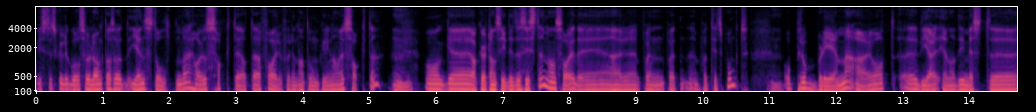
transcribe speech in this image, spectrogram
Hvis det skulle gå så langt altså Jens Stoltenberg har jo sagt det at det er fare for en atomkrig. Han har jo sagt det. Mm. Og eh, Jeg har ikke hørt han si det i det siste, men han sa jo det her på, en, på, et, på et tidspunkt. Mm. Og problemet er jo at eh, vi er en av de mest eh,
